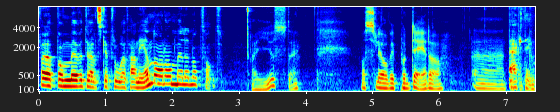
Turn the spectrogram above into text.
för att de eventuellt ska tro att han är en av dem eller något sånt. Ja, just det. Vad slår vi på det då? Eh, Acting.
